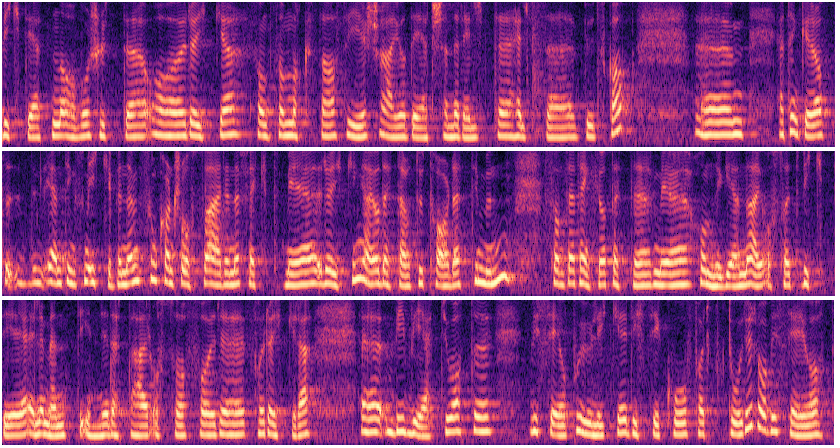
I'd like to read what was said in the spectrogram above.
viktigheten av å slutte å røyke. Sånn som Nakstad sier, så er jo det et generelt eh, helsebudskap. Eh, Jeg tenker at En ting som ikke ble nevnt, som kanskje også er en effekt med røyking, er jo dette at du tar det til munnen. Sånn jeg tenker at dette med håndhygiene er jo også et viktig element inn i dette her, også for, eh, for røykere. Eh, Vi vet jo at eh, vi ser jo på ulike risikofaktorer, og vi ser jo at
